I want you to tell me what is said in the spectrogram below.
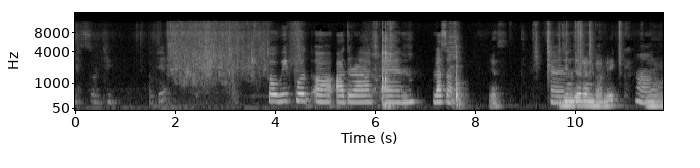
Yes, salty. Put it. So we put uh, adrak and lasan Yes. and Ginger and garlic. Uh, No,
